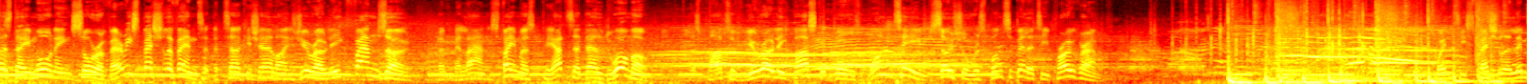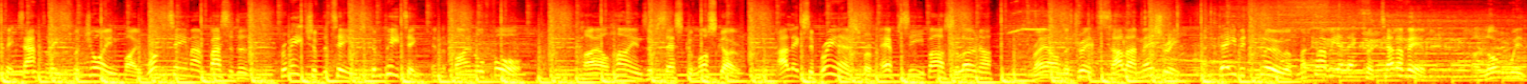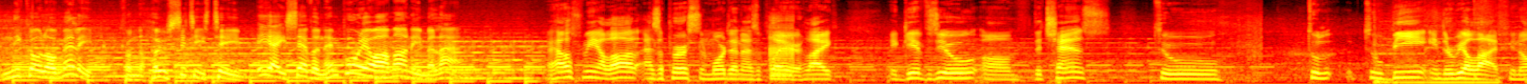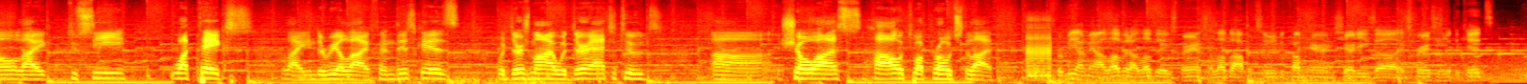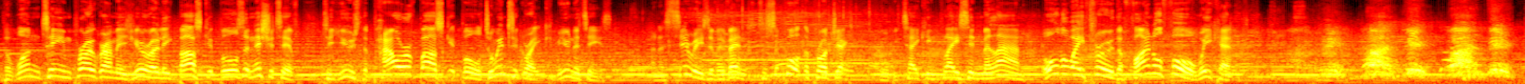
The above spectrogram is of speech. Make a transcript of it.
Thursday morning saw a very special event at the Turkish Airlines EuroLeague fan zone at Milan's famous Piazza del Duomo as part of EuroLeague Basketball's One Team Social Responsibility programme. 20 Special Olympics athletes were joined by One Team ambassadors from each of the teams competing in the Final Four. Kyle Hines of CSKA Moscow, Alex Abrines from FC Barcelona, Real Madrid's Salah Mejri and David Blu of Maccabi Electra Tel Aviv, along with Nicolo Melli from the host city's team, EA7 Emporio Armani Milan. It helps me a lot as a person more than as a player. Like, it gives you um, the chance to to to be in the real life, you know, like to see what takes like in the real life. And these kids, with their smile, with their attitudes, uh, show us how to approach the life. For me, I mean, I love it. I love the experience. I love the opportunity to come here and share these uh, experiences with the kids. The One Team program is EuroLeague Basketball's initiative to use the power of basketball to integrate communities. And a series of events to support the project will be taking place in Milan all the way through the Final Four weekend. One team, one team, one team, one team.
